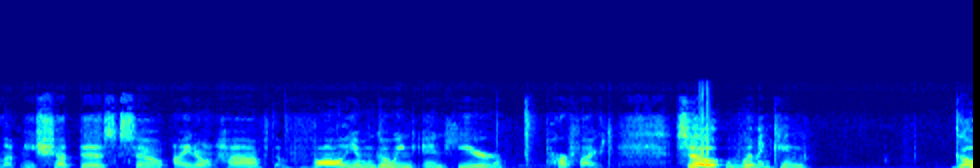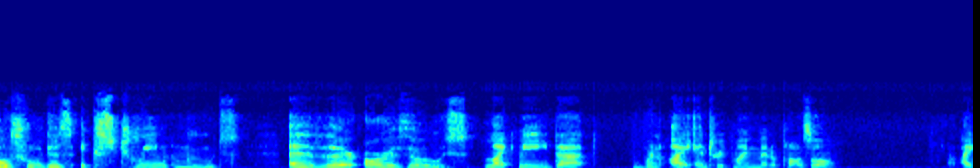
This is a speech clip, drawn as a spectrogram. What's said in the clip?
Let me shut this so I don't have the volume going in here. Perfect. So women can go through this extreme moods and there are those like me that when I entered my menopausal I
